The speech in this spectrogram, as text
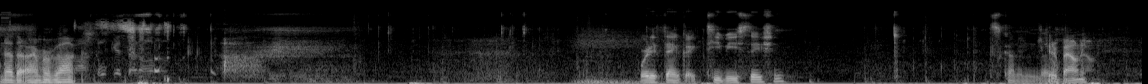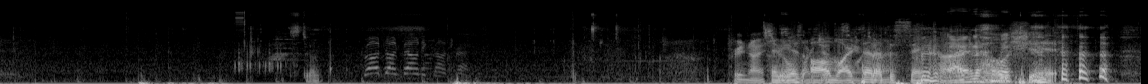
Another armor box. Where do you think? Like TV station? It's kind of in the Get a middle. bounty. Let's do it. Pretty nice. And we you guys all marked that at the same time. I know. Holy shit.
